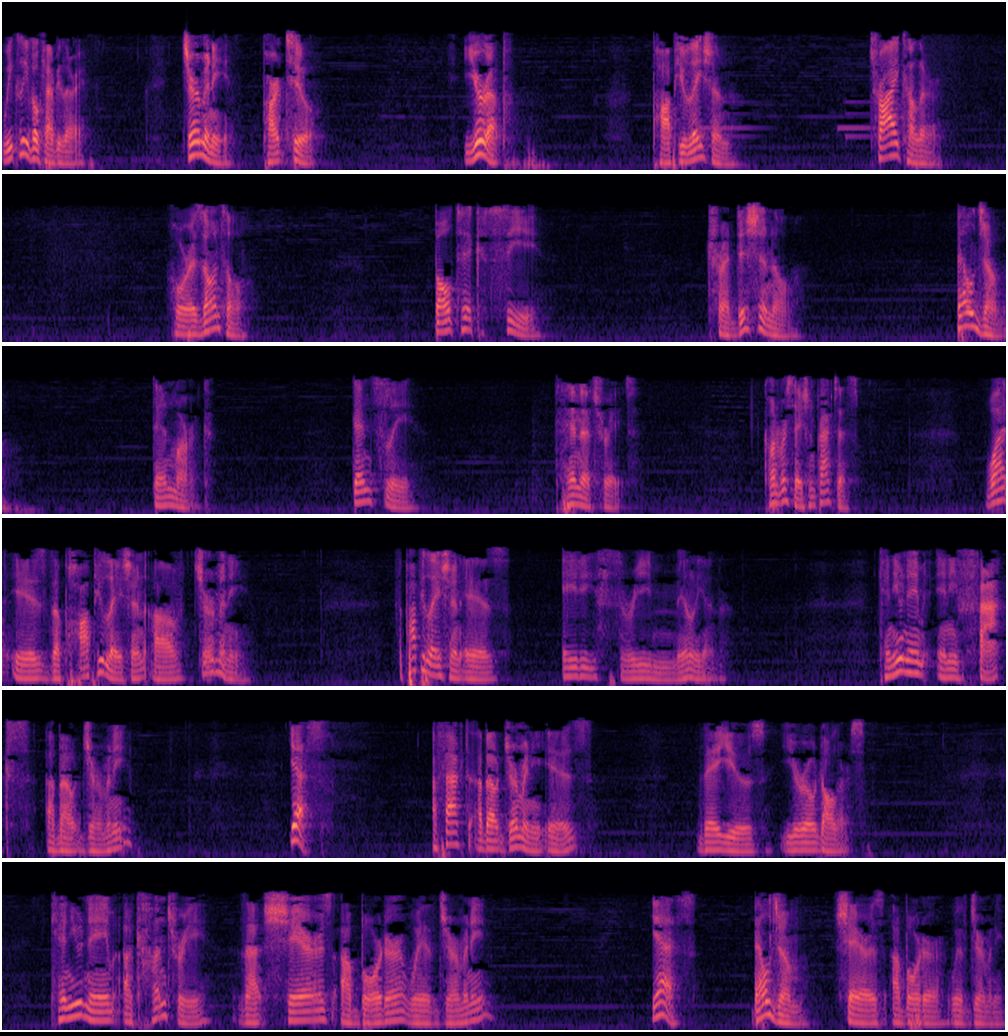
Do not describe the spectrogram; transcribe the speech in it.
Weekly Vocabulary. Germany, Part 2 Europe. Population. Tricolor. Horizontal. Baltic Sea. Traditional. Belgium. Denmark densely penetrate conversation practice. What is the population of Germany? The population is 83 million. Can you name any facts about Germany? Yes a fact about Germany is they use euro dollars. Can you name a country that shares a border with Germany? Yes, Belgium shares a border with Germany.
